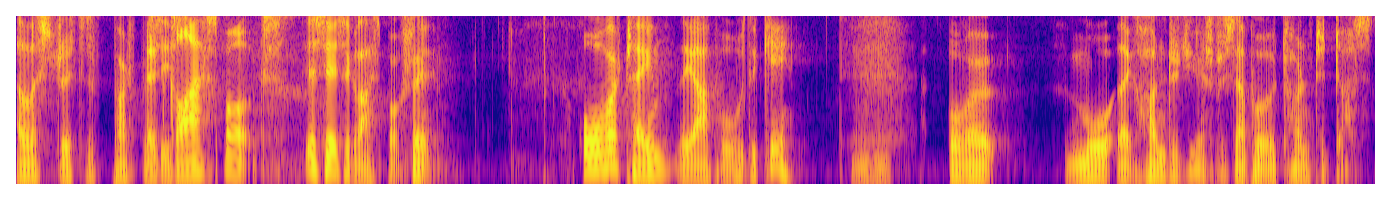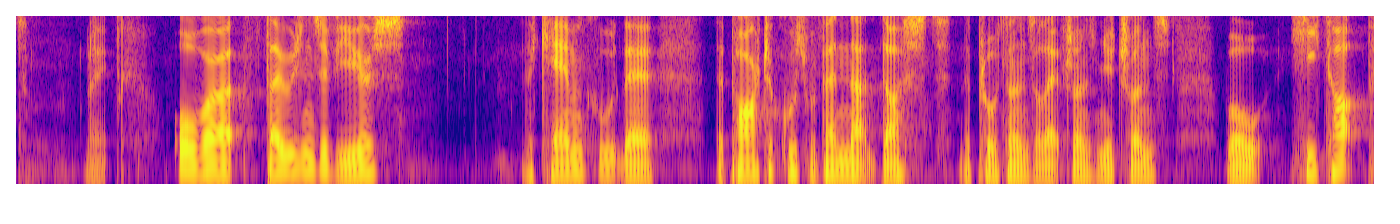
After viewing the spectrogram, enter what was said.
illustrative purposes. It's glass box. Just say it's a glass box, right? Over time, the apple will decay. Mm-hmm. Over more like hundred years, for example, it will turn to dust Right. over thousands of years, the chemical, the the particles within that dust, the protons, electrons, neutrons, will heat up,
